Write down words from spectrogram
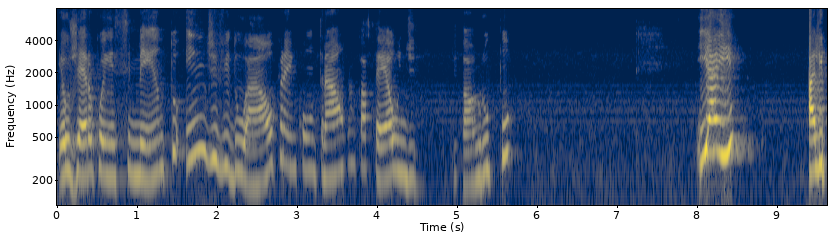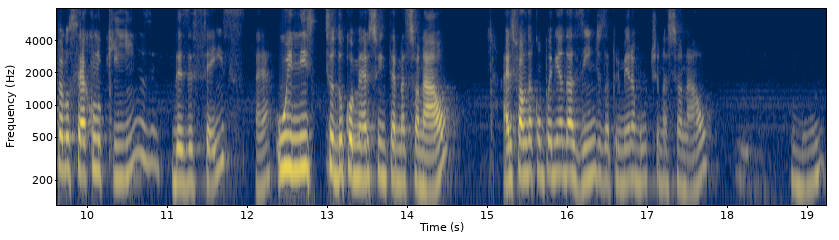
eu gero conhecimento individual para encontrar um papel individual no grupo. E aí, ali pelo século XV, XVI, né, o início do comércio internacional. Aí eles falam da Companhia das Índias, a primeira multinacional mundo.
